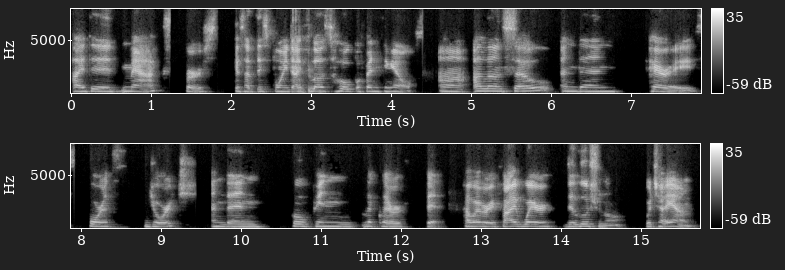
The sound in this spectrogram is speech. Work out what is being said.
I did Max first because at this point I've lost hope of anything else. Uh, Alonso and then Perez fourth, George, and then hoping Leclerc fifth. However, if I were delusional, which I am,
